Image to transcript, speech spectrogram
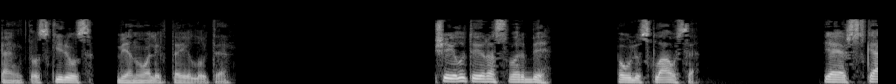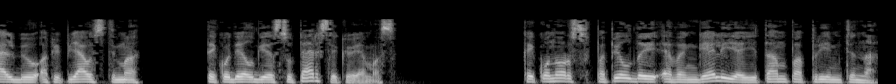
penktos skyrius vienuolikta eilutė. Ši eilutė yra svarbi. Paulius klausia. Jei aš skelbiu apipjaustimą, tai kodėlgi esu persekiojamas? Kai ko nors papildai Evangeliją, ji tampa priimtina.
